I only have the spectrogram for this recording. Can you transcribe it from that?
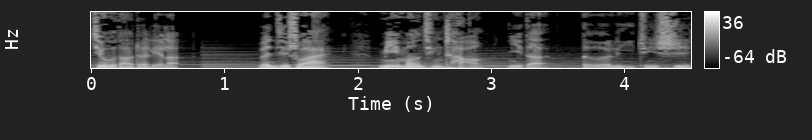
就到这里了。文姬说爱，迷茫情场，你的得力军师。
